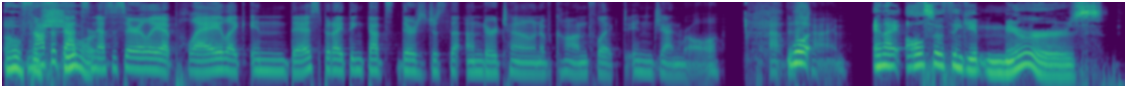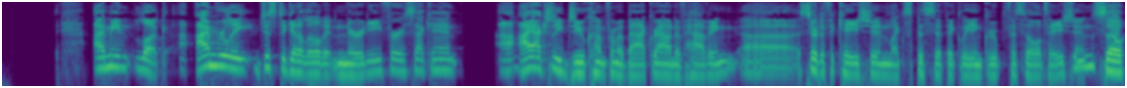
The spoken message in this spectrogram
Oh, for not that sure. that's necessarily at play like in this, but I think that's there's just the undertone of conflict in general at this Well, time. And I also think it mirrors. I mean, look, I'm really just to get a little bit nerdy for a second. I actually do come from a background of having uh, certification, like specifically in group facilitation. So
